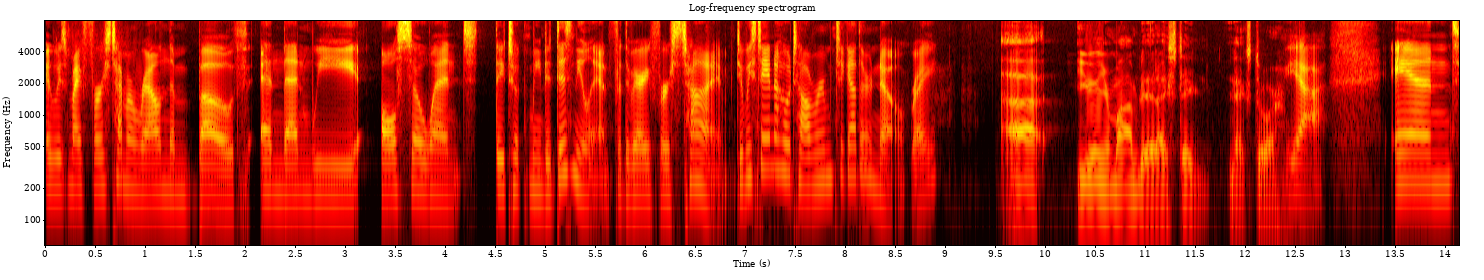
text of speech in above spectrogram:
it was my first time around them both. And then we also went, they took me to Disneyland for the very first time. Did we stay in a hotel room together? No, right? Uh, You and your mom did. I stayed next door. Yeah. And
